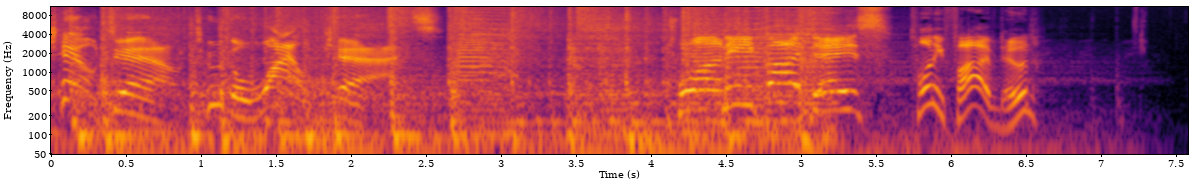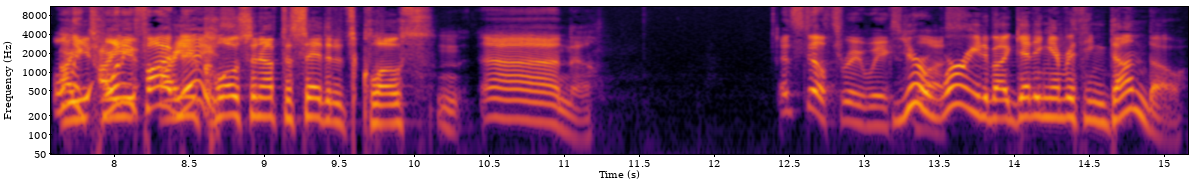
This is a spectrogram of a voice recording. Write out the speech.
Countdown to the Wildcats. 25 days. 25, dude. Are Only you, are you- 25 are you days. close enough to say that it's close? Uh, no. It's still three weeks. You're plus. worried about getting everything done, though.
